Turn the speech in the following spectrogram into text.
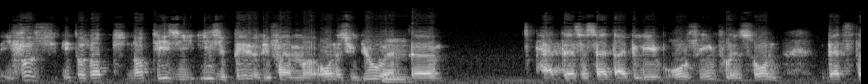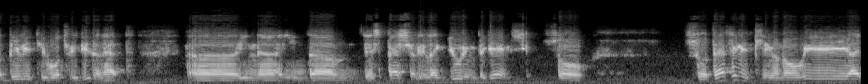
it was it was not not easy easy period if I'm honest with you and. Uh, had, as I said, I believe also influence on that stability what we didn't have uh, in uh, in the especially like during the games. So so definitely, you know, we I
